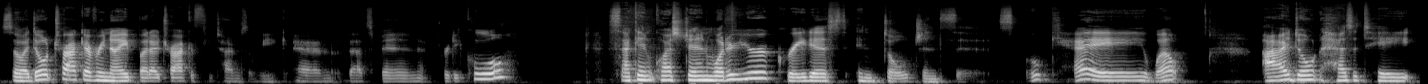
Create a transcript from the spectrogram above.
So I don't track every night, but I track a few times a week. And that's been pretty cool. Second question What are your greatest indulgences? Okay, well, I don't hesitate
